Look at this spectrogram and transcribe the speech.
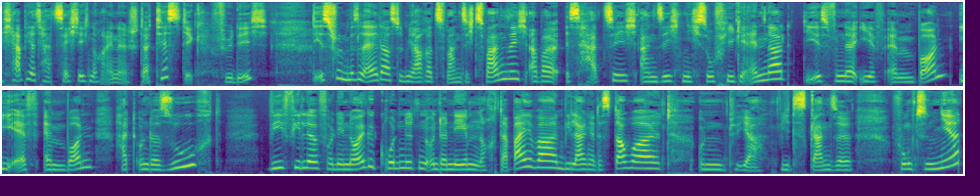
Ich habe hier tatsächlich noch eine Statistik für dich. Die ist schon ein bisschen älter aus dem Jahre 2020, aber es hat sich an sich nicht so viel geändert. Die ist von der IFM Bonn. IFM Bonn hat untersucht, wie viele von den neu gegründeten Unternehmen noch dabei waren, wie lange das dauert und ja, wie das Ganze funktioniert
